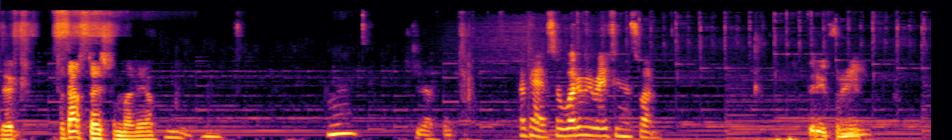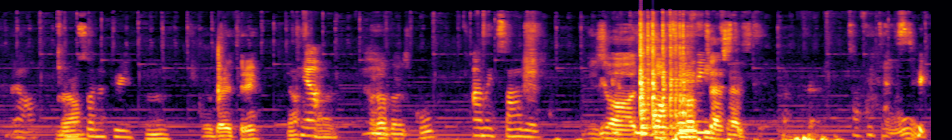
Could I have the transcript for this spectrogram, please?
Next. But that tastes familiar. Mm. Mm. See that one? Okay, so what are we rating this one? Three for me. Yeah. Yeah. This one a three. Everybody three? Yeah. Alright. What are those called? I'm excited. These are Toffee toffee-tastic. Toffee tastic.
